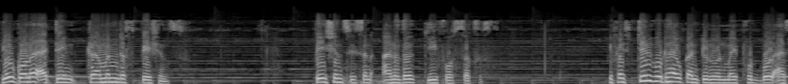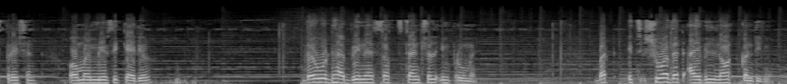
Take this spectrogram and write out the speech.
you're gonna attain tremendous patience. Patience is an another key for success. If I still would have continued my football aspiration or my music career, there would have been a substantial improvement. But it's sure that I will not continue.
